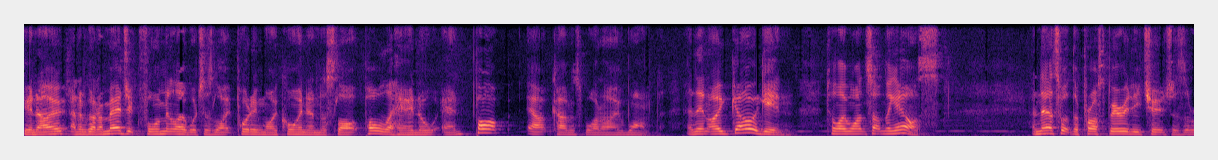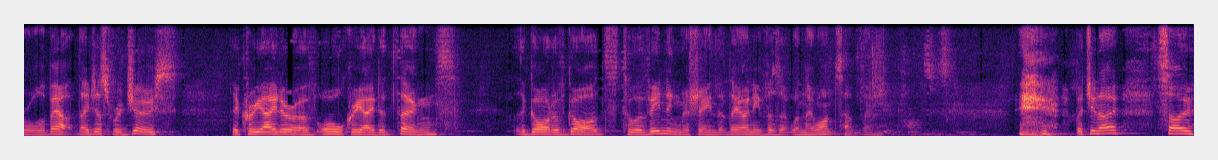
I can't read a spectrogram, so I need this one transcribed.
You know, and I've got a magic formula, which is like putting my coin in the slot, pull the handle, and pop, out comes what I want. And then I go again till I want something else. And that's what the prosperity churches are all about. They just reduce the creator of all created things, the God of gods, to a vending machine that they only visit when they want something. Your Ponzi scheme. but you know, so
